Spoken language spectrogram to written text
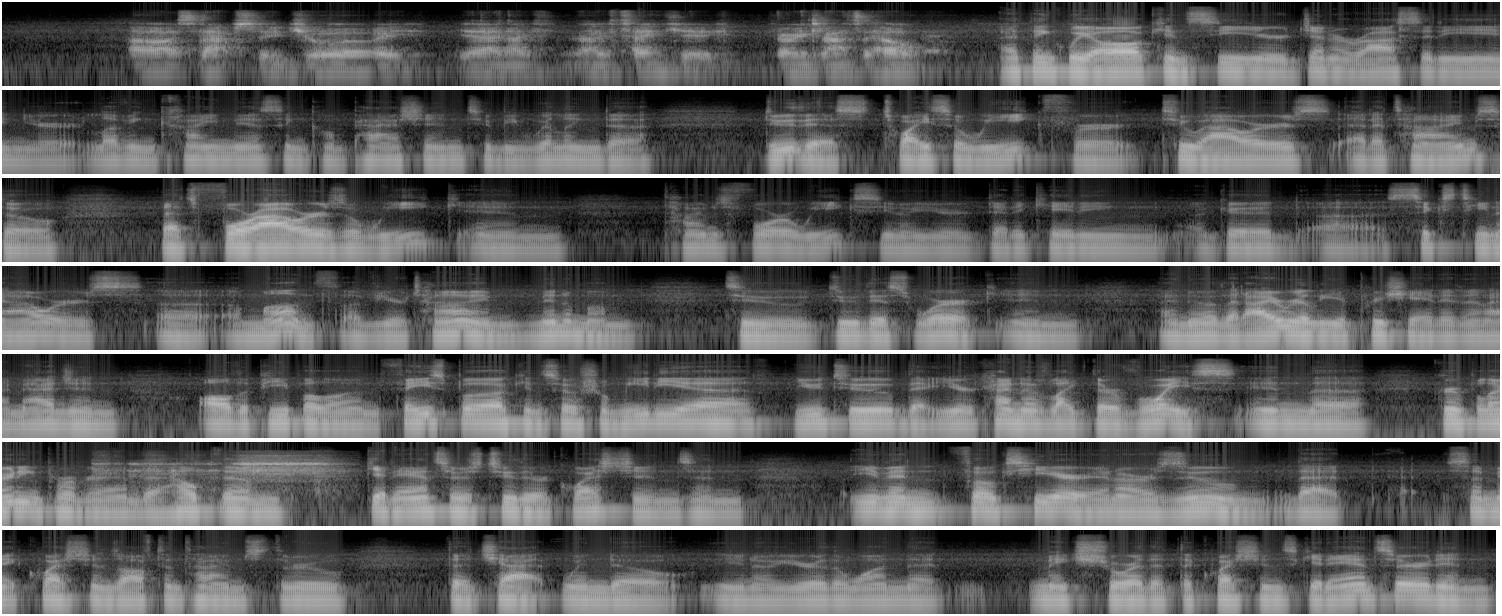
Oh, it's an absolute joy. Yeah, no, no, thank you. Very glad to help. I think we all can see your generosity and your loving kindness and compassion to be willing to do this twice a week for two hours at a time. So that's four hours a week and times four weeks you know you're dedicating a good uh, 16 hours uh, a month of your time minimum to do this work. And i know that i really appreciate it and i imagine all the people on facebook and social media youtube that you're kind of like their voice in the group learning program to help them get answers to their questions. And even folks here in our zoom that submit questions oftentimes through the chat window. You know, you're the one that makes sure that the questions get answered and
